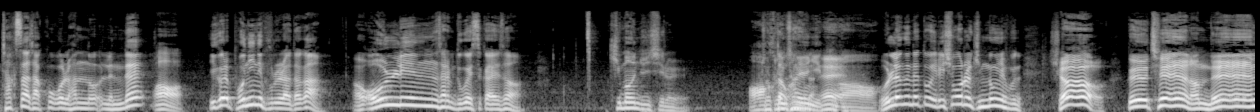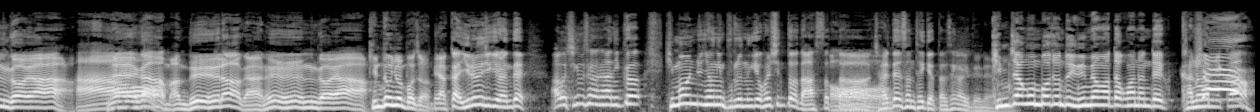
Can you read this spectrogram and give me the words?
작사 작곡을 한 노래인데 어. 이걸 본인이 부르려다가 어, 어울리는 사람이 누가 있을까 해서 김원준 씨를 아, 그런 사연이 있구나. 네. 원래 근데 또 이 쇼를 김동률 분, 쇼! 끝은 없는 거야. 아~ 내가 만들어가는 거야. 김동률 버전. 약간 이런 식이었는데, 아, 지금 생각하니까 김원준 형님 부르는 게 훨씬 더 나았었다. 어. 잘된 선택이었다는 생각이 드네요. 김장훈 버전도 유명하다고 하는데 가능합니까?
